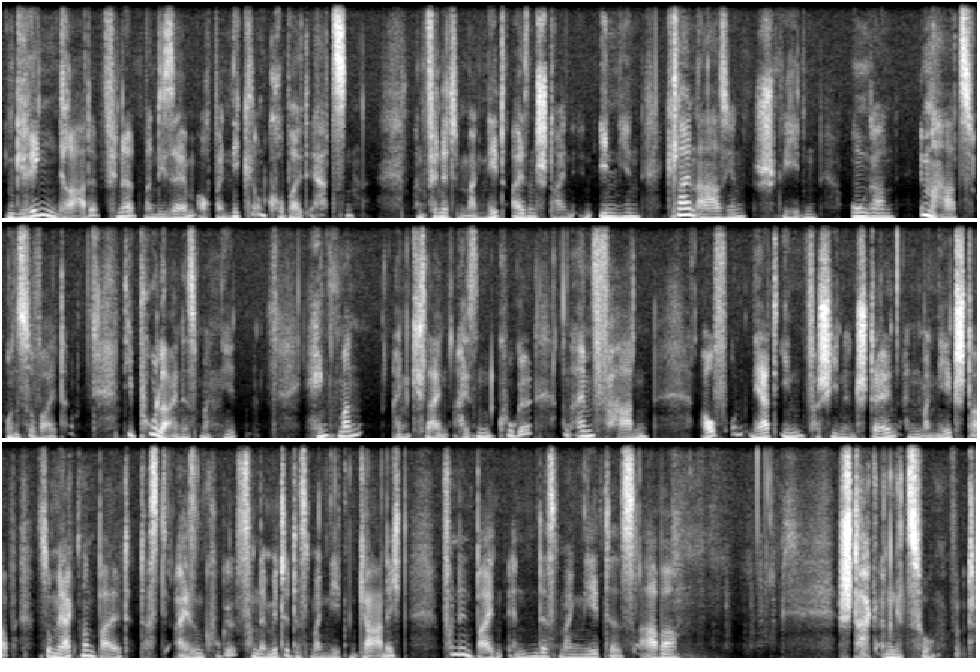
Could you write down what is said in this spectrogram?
In geringem Grade findet man dieselben auch bei Nickel- und Kobalterzen. Man findet den Magneteisenstein in Indien, Kleinasien, Schweden, Ungarn, im Harz und so weiter. Die Pole eines Magneten hängt man einen kleinen Eisenkugel an einem Faden auf und nährt ihn verschiedenen Stellen einen Magnetstab, so merkt man bald, dass die Eisenkugel von der Mitte des Magneten gar nicht, von den beiden Enden des Magnetes aber stark angezogen wird.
